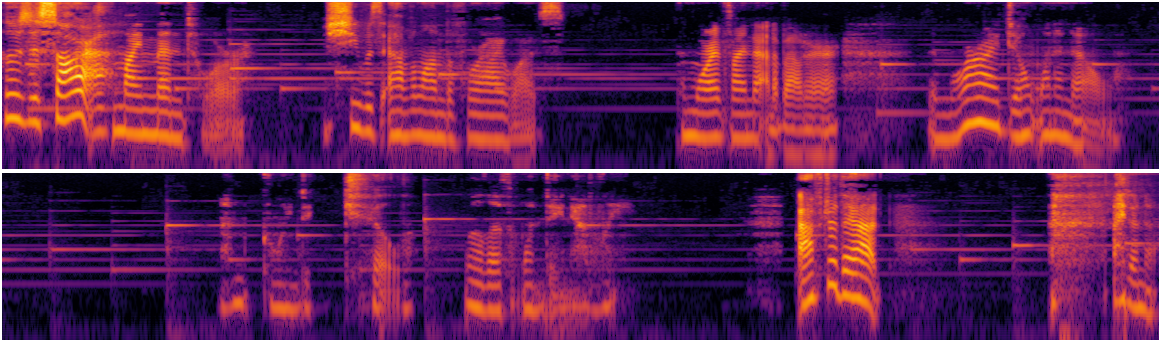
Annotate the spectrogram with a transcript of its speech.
Who's Asara? My mentor. She was Avalon before I was. The more I find out about her, the more I don't want to know. I'm going to kill Lilith one day, Natalie. After that, I don't know.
